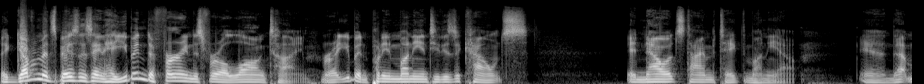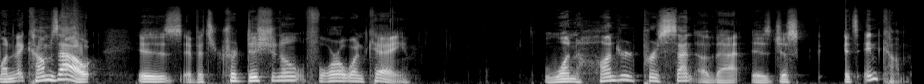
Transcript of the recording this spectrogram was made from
The government's basically saying, hey, you've been deferring this for a long time, right? You've been putting money into these accounts, and now it's time to take the money out. And that money that comes out is, if it's traditional 401k, 100% of that is just its income.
